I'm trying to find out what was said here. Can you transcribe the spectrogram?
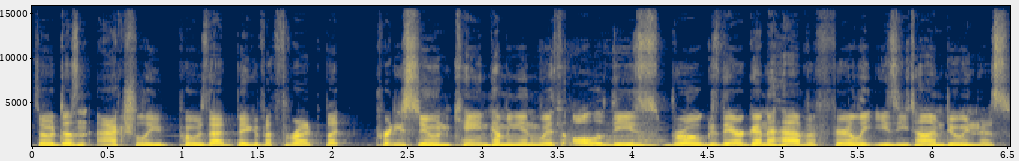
So it doesn't actually pose that big of a threat, but pretty soon, kaen coming in with all of these rogues, they are going to have a fairly easy time doing this.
